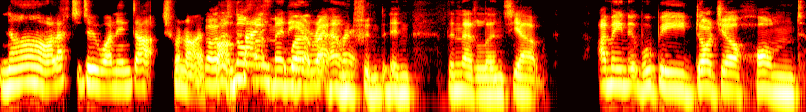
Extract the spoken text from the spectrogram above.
No, I'll have to do one in Dutch when I. No, there's I'm not that many around in, in the Netherlands. Yeah. I mean, it will be Dodger Hond,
